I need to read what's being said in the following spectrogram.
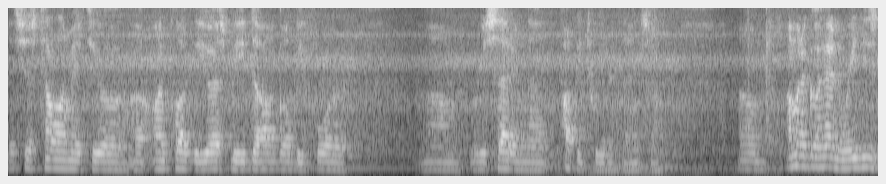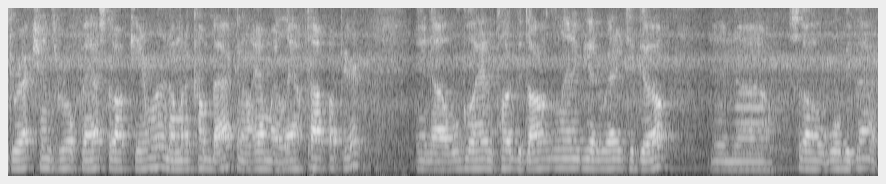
it's just telling me to uh, unplug the USB dongle before um, resetting the puppy tweeter thing. So um, I'm going to go ahead and read these directions real fast off camera, and I'm going to come back and I'll have my laptop up here, and uh, we'll go ahead and plug the dongle in and get it ready to go. And uh, so we'll be back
